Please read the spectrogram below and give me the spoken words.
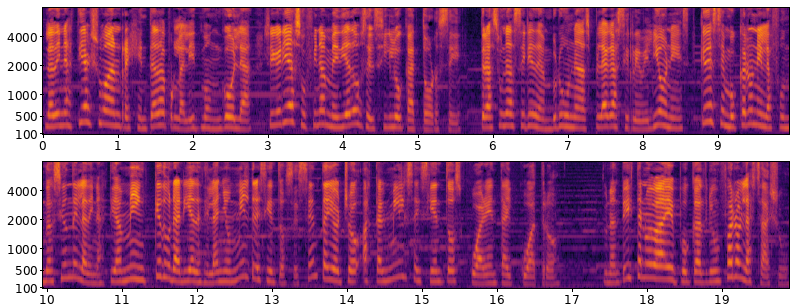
La dinastía Yuan, regentada por la ley mongola, llegaría a su fin a mediados del siglo XIV, tras una serie de hambrunas, plagas y rebeliones que desembocaron en la fundación de la dinastía Ming que duraría desde el año 1368 hasta el 1644. Durante esta nueva época triunfaron las Ayu,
